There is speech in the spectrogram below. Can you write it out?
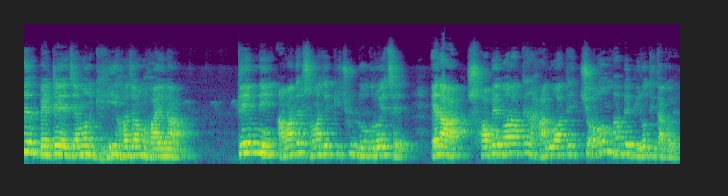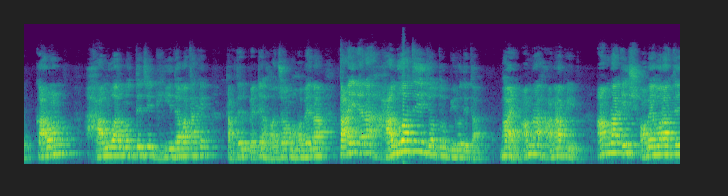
কুকুরের পেটে যেমন ঘি হজম হয় না, তেমনি আমাদের সমাজে কিছু লোক রয়েছে, এরা সবে বরাতের হালুয়াতে চরমভাবে বিরোধিতা করে। কারণ হালুয়ার মধ্যে যে ঘি দেওয়া থাকে, তাদের পেটে হজম হবে না। তাই এরা হালুয়াতেই যত বিরোধিতা। ভাই, আমরা হানাফি। আমরা এই সবে বরাতে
